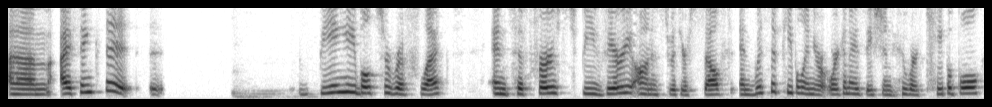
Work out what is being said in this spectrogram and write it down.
Um, I think that uh, being able to reflect and to first be very honest with yourself and with the people in your organization who are capable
